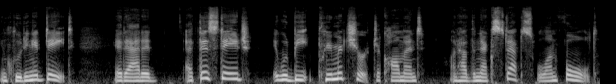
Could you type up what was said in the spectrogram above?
including a date. It added, at this stage, it would be premature to comment on how the next steps will unfold.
